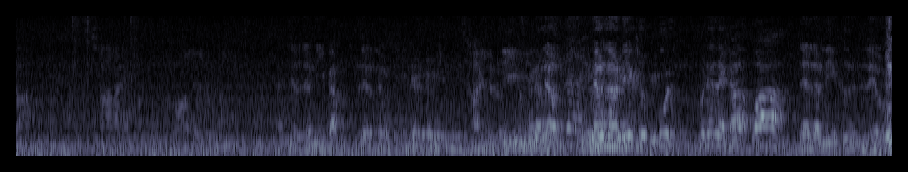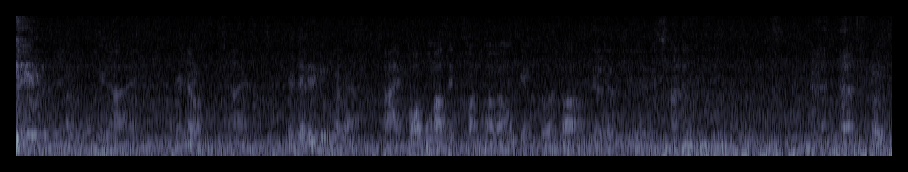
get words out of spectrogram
ก็ใช่ครับผมก็เร็วๆนี้ครับเร็วๆนี้แบบเร็วๆนี้เร็วๆนี้ใช่เร็วๆจริงนี้เร็วๆเร็วๆนี้คือพูดพูดได้เลยครับว่าเร็วๆนี้คือเร็วๆเลยครับใช่ก็จะใช่ครับก็จะได้ดูกันแล้ว ใช่ เพราะว่าพวกเราเสร็จคอนพอเราต้องเตรียมตัวก็เร็วๆนี้เลยใช่ โอเค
